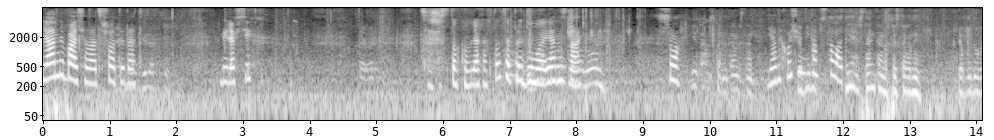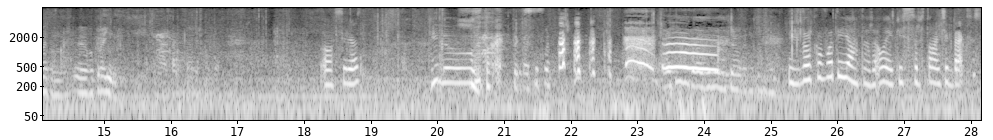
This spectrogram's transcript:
Я не бачила, що ти де? Біля всіх? Це жорстоко, бляха. Хто це придумав? Я не знаю. Що? Ні, там стань, там стань. Я не хочу Я буду- там вставати. Ні, стань там, з тої сторони. Я буду в этом, е, в Україні. О, серйозно? Hello. Така от і я теж. Ой, якийсь ресторанчик брекфаст.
